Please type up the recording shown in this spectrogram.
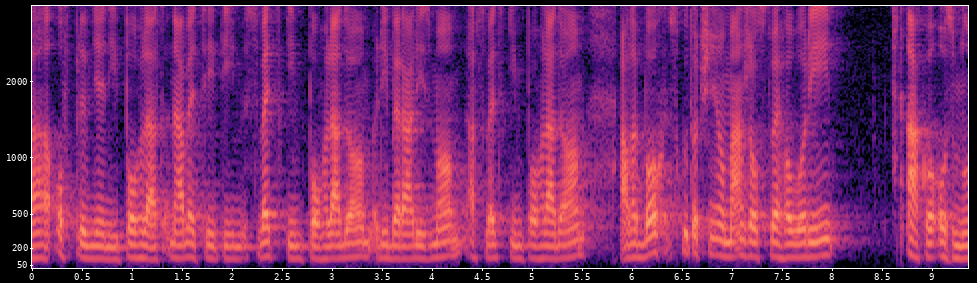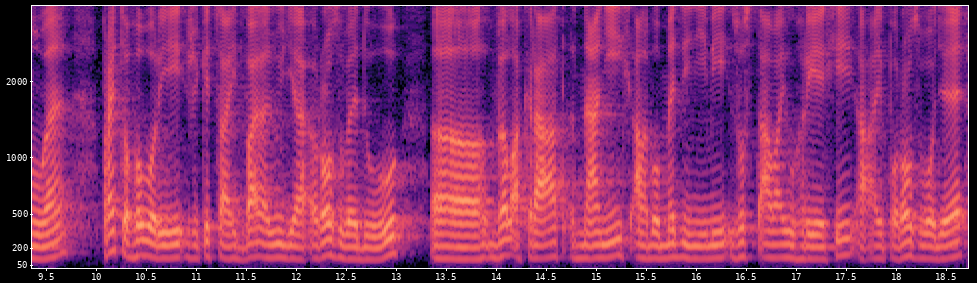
ovplyvnený pohľad na veci tým svetským pohľadom, liberalizmom a svetským pohľadom. Ale Boh skutočne o manželstve hovorí ako o zmluve, preto hovorí, že keď sa aj dvaja ľudia rozvedú, veľakrát na nich alebo medzi nimi zostávajú hriechy a aj po rozvode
